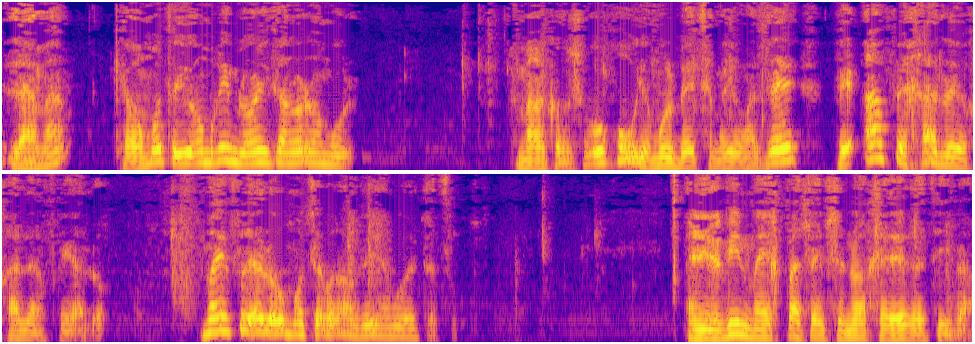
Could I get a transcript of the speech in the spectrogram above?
למה? כי האומות היו אומרים לא ניתן לו למול. אמר הקדוש ברוך הוא, ימול בעצם היום הזה, ואף אחד לא יוכל להפריע לו. מה יפריע לו אומות אברהם וימול את עצמו? אני מבין מה אכפת להם שנוח יעלה לטבע,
